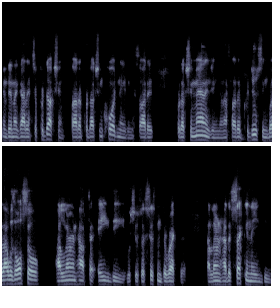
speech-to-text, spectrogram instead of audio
and then I got into production. Started production coordinating. Started production managing. Then I started producing. But I was also I learned how to AD, which is assistant director. I learned how to second AD.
